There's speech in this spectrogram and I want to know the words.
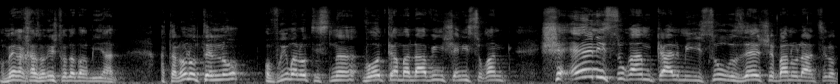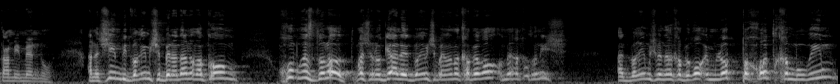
אומר החזון איש אותו דבר ביד. אתה לא נותן לו, עוברים עלו תשנא, ועוד כמה להבין שאין איסורם, שאין איסורם קל מאיסור זה שבאנו להציל אותם ממנו. אנשים בדברים שבן אדם למקום, חומרס גדולות. מה שנוגע לדברים שבן אדם לחברו, אומר החזון איש. הדברים שבן אדם לחברו הם לא פחות חמורים,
